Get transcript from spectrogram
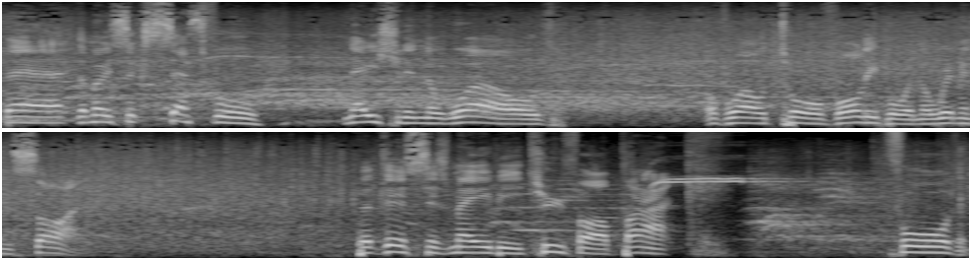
They're the most successful nation in the world of World Tour volleyball in the women's side. But this is maybe too far back for them.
